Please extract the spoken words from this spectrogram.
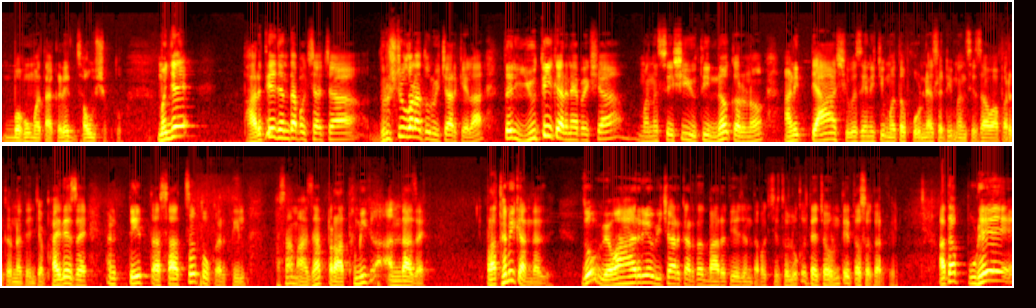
बहुमताकडे जाऊ शकतो. म्हणजे भारतीय जनता पक्षाच्या दृष्टिकोनातून विचार केला तर युती करण्यापेक्षा मनसेशी युती न करणं आणि त्या शिवसेनेची मतं फोडण्यासाठी मनसेचा वापर करणं त्यांच्या फायद्याचं आहे आणि ते तसाच तो करतील असा माझा प्राथमिक अंदाज आहे. प्राथमिक अंदाज आहे. जो व्यवहार्य विचार करतात भारतीय जनता पक्षाचे लोक त्याच्यावरून ते तसं करतील. आता पुढे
